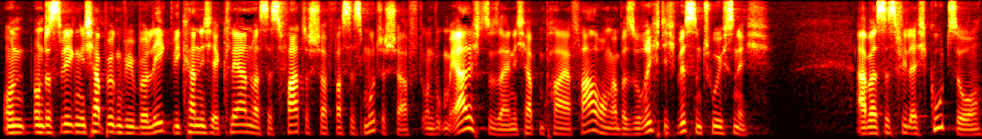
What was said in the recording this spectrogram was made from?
Und, und deswegen, ich habe irgendwie überlegt, wie kann ich erklären, was ist Vaterschaft, was ist Mutterschaft. Und um ehrlich zu sein, ich habe ein paar Erfahrungen, aber so richtig wissen tue ich es nicht. Aber es ist vielleicht gut so,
